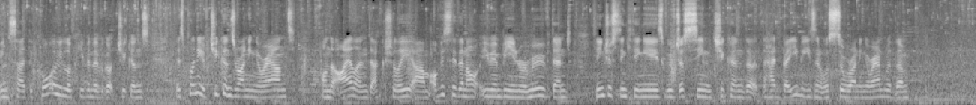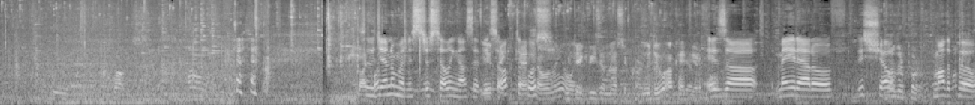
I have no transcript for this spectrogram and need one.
Inside the court, oh, look, even they've got chickens. There's plenty of chickens running around on the island, actually. Um, obviously, they're not even being removed. And the interesting thing is, we've just seen a chicken that had babies and was still running around with them. So the gentleman is just telling us that You this take octopus only, You take Visa MasterCard. you do? Okay, beautiful. is uh, made out of this shell. Mother pearl. Mother pearl.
